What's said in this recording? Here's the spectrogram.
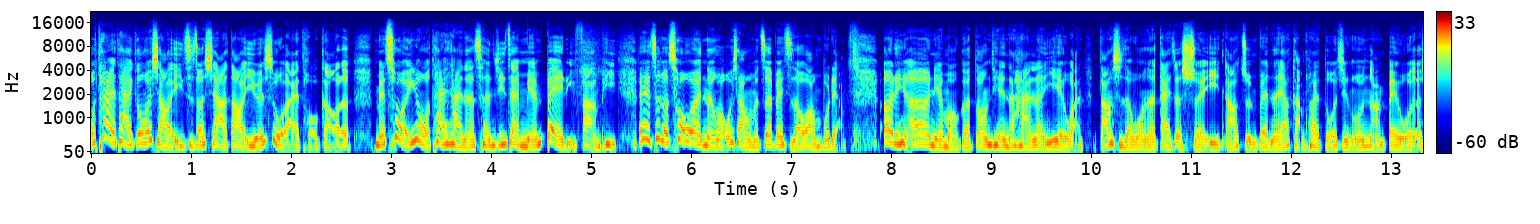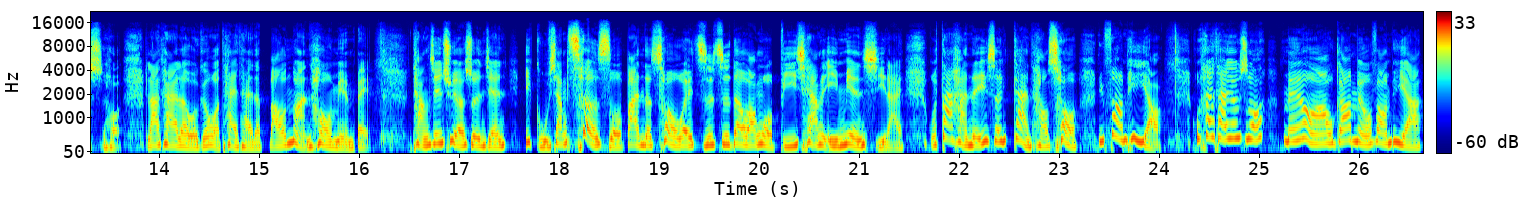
我太太跟我小姨子都吓到，以为是我来投稿了。没错，因为我太太呢曾经在棉被里放屁，而且这个臭味呢，我想我们这辈子都忘不了。二零二二年某个冬天的寒冷夜晚，当时的我呢带着睡意，然后准备呢要赶快躲进温暖被窝的时候，拉开了我跟我太太的保暖厚棉被，躺进去的瞬间，一股像厕所般的臭味直直的往我鼻腔迎面袭来，我大喊了一声：“干，好臭！你放屁哦！”我太太就说：“没有啊，我刚刚没有放屁啊。”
